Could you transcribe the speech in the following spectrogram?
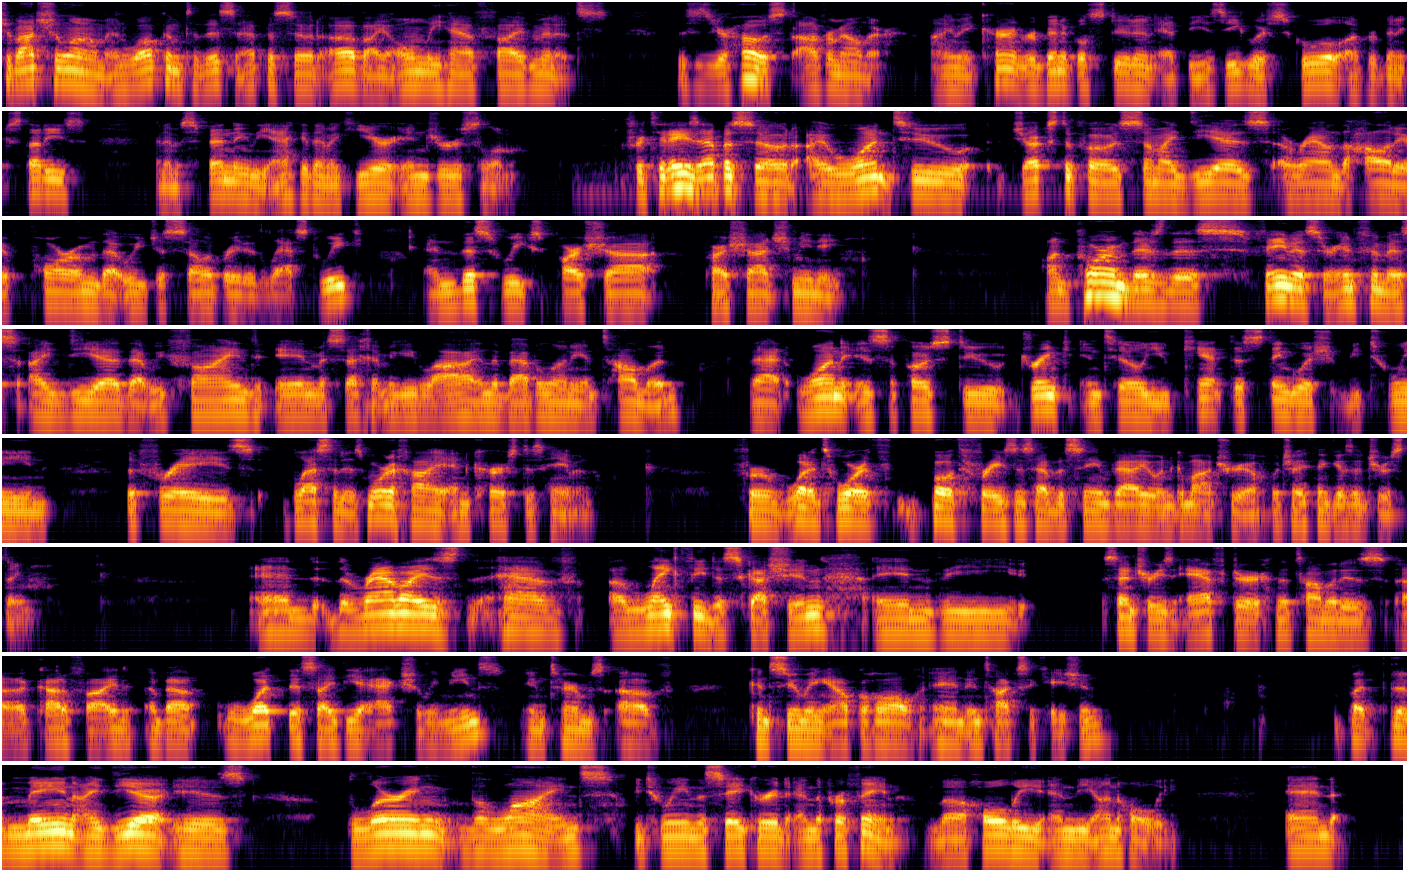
Shabbat Shalom, and welcome to this episode of I Only Have Five Minutes. This is your host, Avram Elner. I am a current rabbinical student at the Ziegler School of Rabbinic Studies, and I'm spending the academic year in Jerusalem. For today's episode, I want to juxtapose some ideas around the holiday of Purim that we just celebrated last week and this week's Parsha, Parshat Shmini on Purim, there's this famous or infamous idea that we find in Masechet Megillah in the Babylonian Talmud that one is supposed to drink until you can't distinguish between the phrase "Blessed is Mordechai" and "Cursed is Haman." For what it's worth, both phrases have the same value in gematria, which I think is interesting. And the rabbis have a lengthy discussion in the centuries after the Talmud is uh, codified about what this idea actually means in terms of consuming alcohol and intoxication. But the main idea is blurring the lines between the sacred and the profane, the holy and the unholy. And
